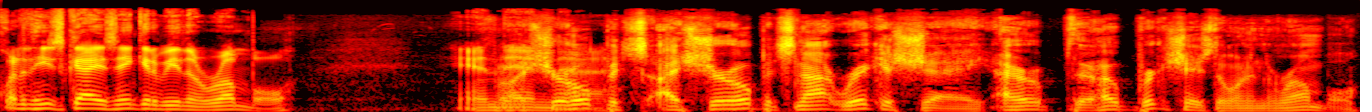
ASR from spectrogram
One of these guys ain't going to be in the Rumble. And Well, then I sure uh, hope it's. I sure hope it's not Ricochet. I hope. I hope Ricochet's the one in the Rumble.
